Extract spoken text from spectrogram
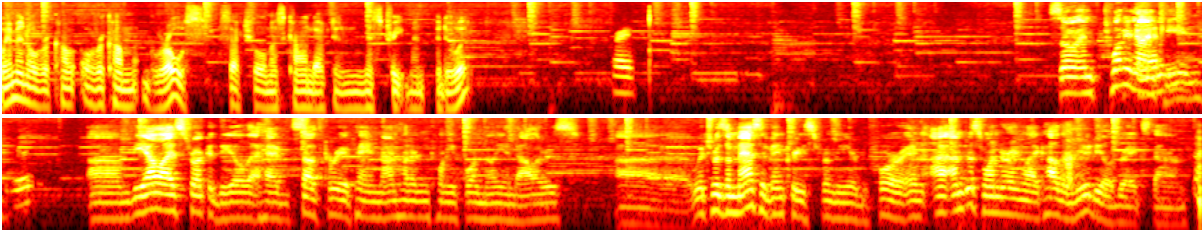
Women overcome overcome gross sexual misconduct and mistreatment to do it. Right. So in 2019, um, the Allies struck a deal that had South Korea paying 924 million dollars, uh, which was a massive increase from the year before. And I, I'm just wondering, like, how the new deal breaks down.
